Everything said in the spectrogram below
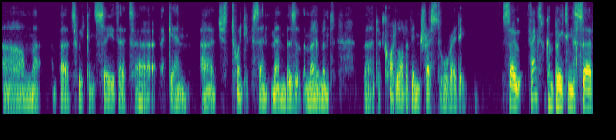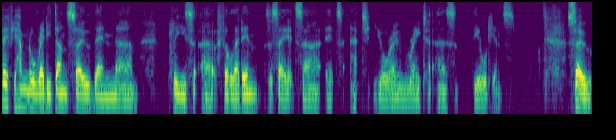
Um, but we can see that uh, again, uh, just 20% members at the moment, but quite a lot of interest already. So thanks for completing the survey. If you haven't already done so, then um, please uh, fill that in. As I say, it's, uh, it's at your own rate as the audience. So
